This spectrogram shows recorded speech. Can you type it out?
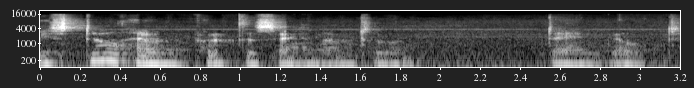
We still haven't put the sand onto the dang build.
